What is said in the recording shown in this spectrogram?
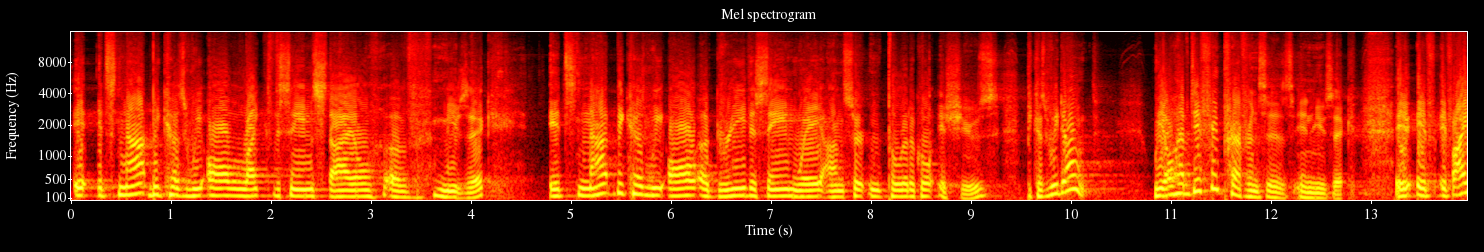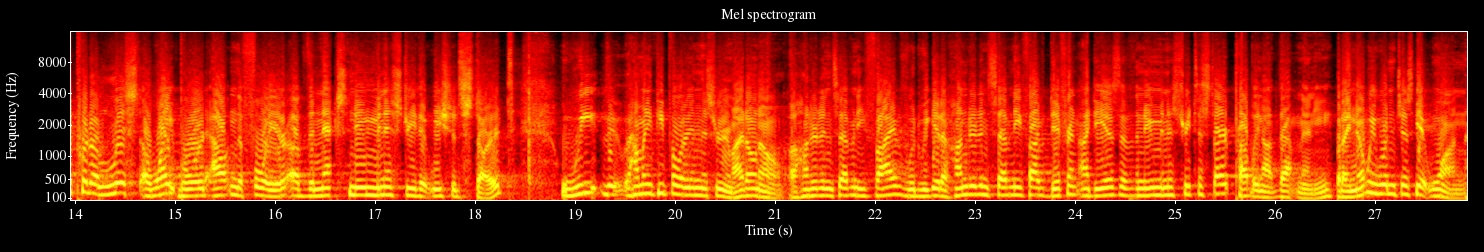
It, it's not because we all like the same style of music. It's not because we all agree the same way on certain political issues, because we don't. We all have different preferences in music. If, if I put a list, a whiteboard out in the foyer of the next new ministry that we should start, we, how many people are in this room? I don't know. 175? Would we get 175 different ideas of the new ministry to start? Probably not that many, but I know we wouldn't just get one.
